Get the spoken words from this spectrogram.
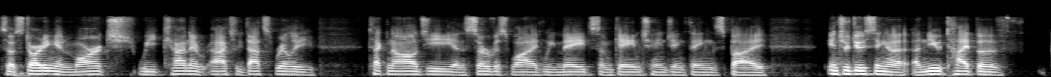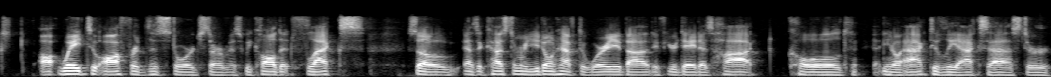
so starting in March, we kind of actually that's really technology and service wide. We made some game changing things by introducing a, a new type of way to offer the storage service. We called it Flex. So as a customer, you don't have to worry about if your data is hot, cold, you know, actively accessed, or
